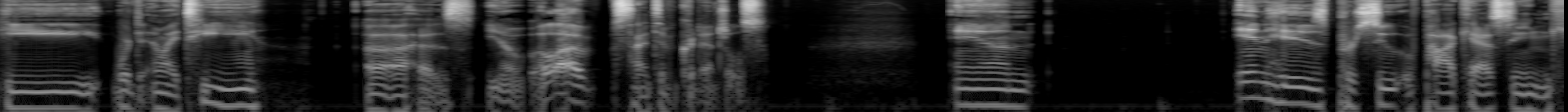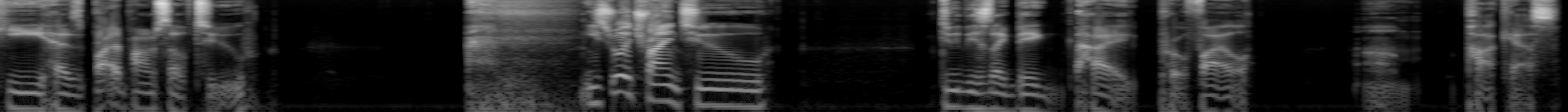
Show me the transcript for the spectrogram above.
he worked at MIT. Uh, has you know a lot of scientific credentials, and in his pursuit of podcasting, he has brought upon himself to. He's really trying to do these like big high profile um podcasts.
